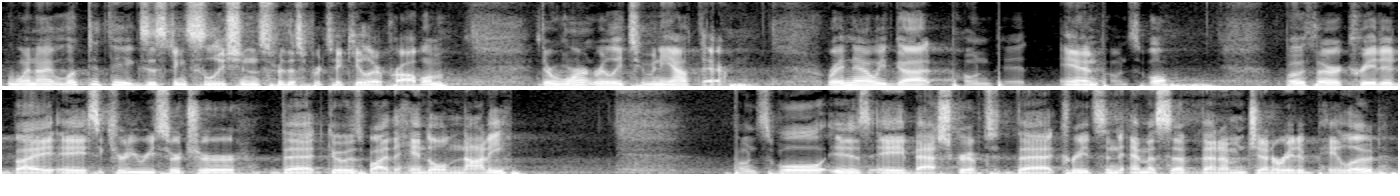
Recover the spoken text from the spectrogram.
when I looked at the existing solutions for this particular problem, there weren't really too many out there. Right now we've got PwnPit and Pwnsible. Both are created by a security researcher that goes by the handle Naughty. Pwnsible is a bash script that creates an MSF Venom generated payload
